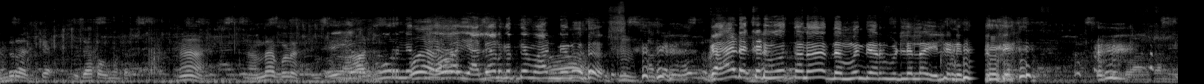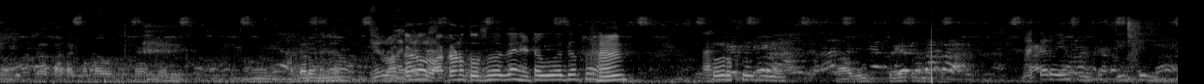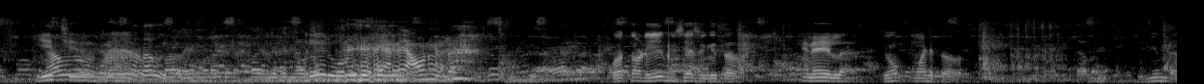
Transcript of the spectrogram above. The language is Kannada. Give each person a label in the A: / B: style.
A: ನಿಂದು ಅದಕ್ಕೆ
B: ಹಾಂ ನಂದ ಬಿಡು.
C: ಎಲ್ಲಿ ಅನ್ಕತ್ತೆ ಮಾಡಿ ನೀನು? ಗಾಡಿ ಆ ಕಡೆ ಹೋಗ್ತಾನ ನಮ್ಮ ಮಂದಿ ಯಾರು ಬಿಡ್ಲಿಲ್ಲ ಇಲ್ಲಿ
A: ನೀನು
D: ರೊಕ್ಕನು ರೊಕ್ಕನು ತೋರ್ಸೋದೇ ನೆಟ್ಟಾಗ ಹೋಗತ್ತೆ
B: ಹಾಂ.
D: ಅವನು ಇಲ್ಲ ಗೊತ್ತ ನೋಡಿ ಈಗ ವಿಶೇಷ ಹೋಗಿತ್ತದ
B: ಏನೇ ಇಲ್ಲ.
D: ಟ್ಯೂಪ್ ಮಾಡಿತ್ತದ
A: ಇಲ್ಲಿಂದ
